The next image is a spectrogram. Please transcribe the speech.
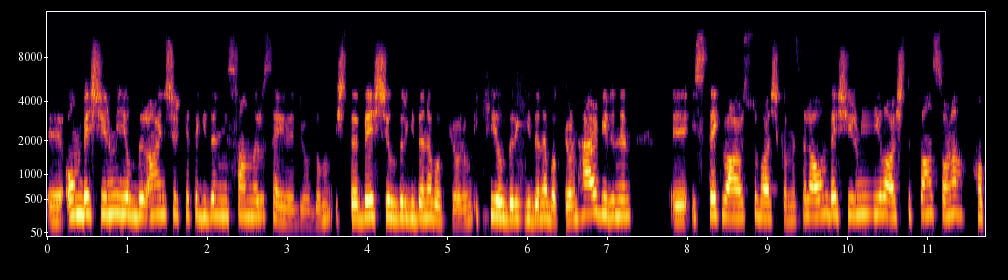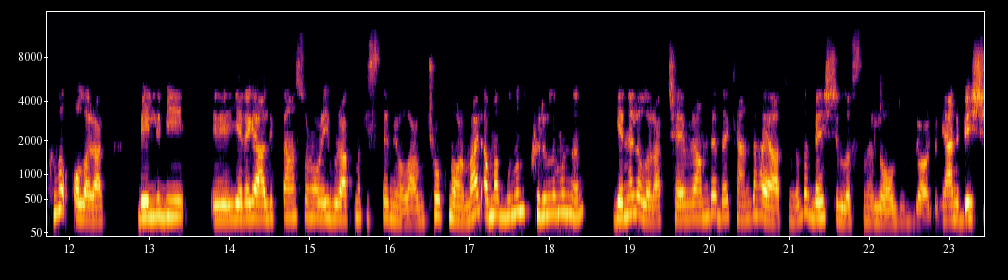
15-20 e, yıldır aynı şirkete giden insanları seyrediyordum. İşte 5 yıldır gidene bakıyorum, 2 yıldır gidene bakıyorum. Her birinin e, istek ve arzusu başka. Mesela 15-20 yılı aştıktan sonra haklı olarak belli bir e, yere geldikten sonra orayı bırakmak istemiyorlar. Bu çok normal ama bunun kırılımının genel olarak çevremde de kendi hayatımda da 5 yılla sınırlı olduğunu gördüm. Yani 5.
